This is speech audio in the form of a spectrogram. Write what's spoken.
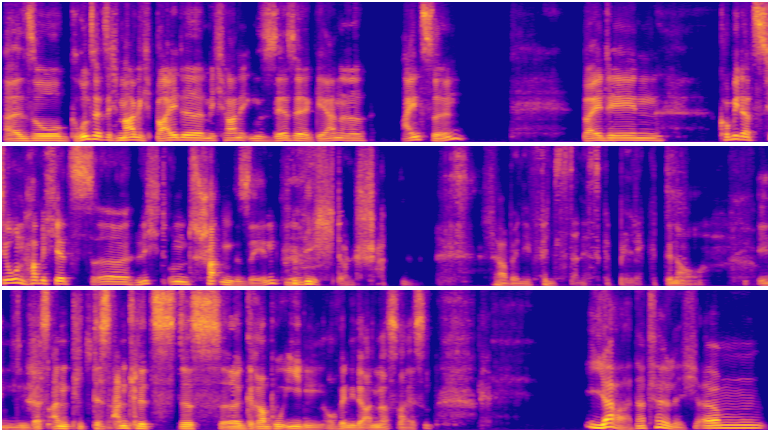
Also grundsätzlich mag ich beide Mechaniken sehr, sehr gerne einzeln. Bei den Kombinationen habe ich jetzt äh, Licht und Schatten gesehen. Licht und Schatten. Ich habe in die Finsternis geblickt. Genau. In das, Antl das Antlitz des äh, Graboiden, auch wenn die da anders heißen. Ja, natürlich. Ähm,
